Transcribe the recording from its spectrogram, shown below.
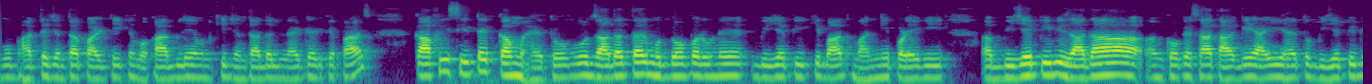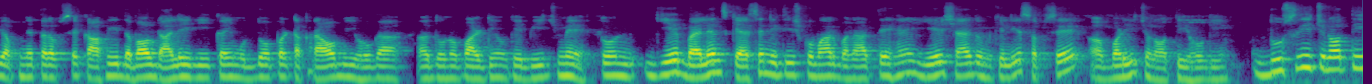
वो भारतीय जनता पार्टी के मुकाबले उनकी जनता दल यूनाइटेड के पास काफ़ी सीटें कम है तो वो ज़्यादातर मुद्दों पर उन्हें बीजेपी की बात माननी पड़ेगी। अब बीजेपी भी ज़्यादा अंकों के साथ आगे आई है तो बीजेपी भी अपने तरफ़ से काफ़ी दबाव डालेगी। कई मुद्दों पर टकराव भी होगा दोनों पार्टियों के बीच में। तो ये बैलेंस कैसे नीतीश कुमार बनाते हैं, ये शायद उनके लिए सबसे बड़ी चुनौती होगी। दूसरी चुनौती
